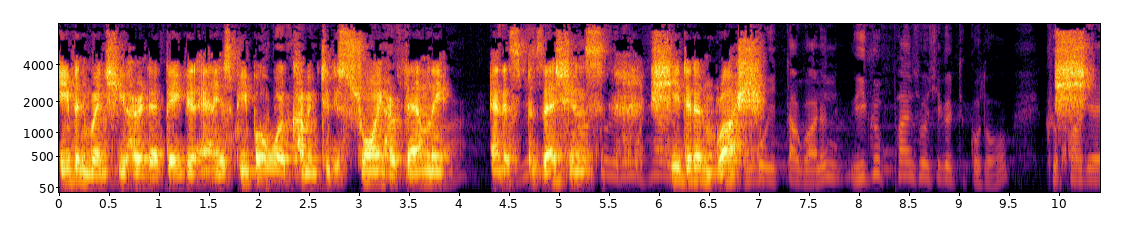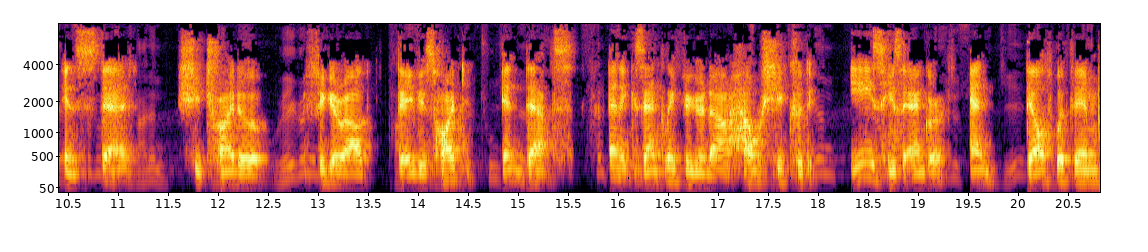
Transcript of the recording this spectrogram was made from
Even when she heard that David and his people were coming to destroy her family and its possessions, she didn't rush. Instead, she tried to figure out David's heart in depth and exactly figured out how she could ease his anger and dealt with him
